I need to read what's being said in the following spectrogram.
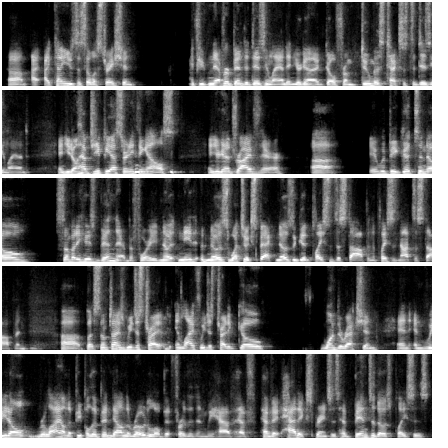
um, i, I kind of use this illustration. If you've never been to disneyland and you're going to go from dumas texas to disneyland and you don't have gps or anything else and you're going to drive there, uh, it would be good to know somebody who's been there before. You know, need, knows what to expect, knows the good places to stop and the places not to stop. And uh, but sometimes we just try in life. We just try to go one direction, and and we don't rely on the people that have been down the road a little bit further than we have have have had experiences, have been to those places.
